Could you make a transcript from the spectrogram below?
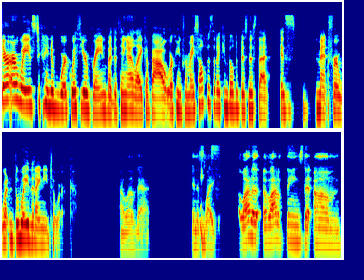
there are ways to kind of work with your brain but the thing i like about working for myself is that i can build a business that is meant for what the way that i need to work i love that and it's Thanks. like a lot of a lot of things that um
